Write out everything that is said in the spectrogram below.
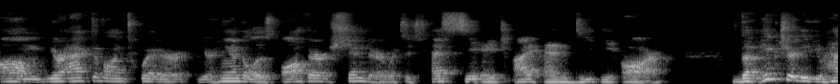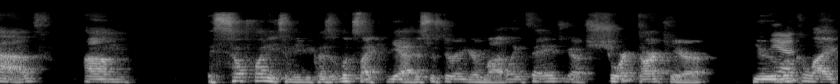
um, you're active on Twitter. Your handle is author Schinder, which is S C H I N D E R. The picture that you have um, is so funny to me because it looks like, yeah, this was during your modeling phase. You have short, dark hair. You yeah. look like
